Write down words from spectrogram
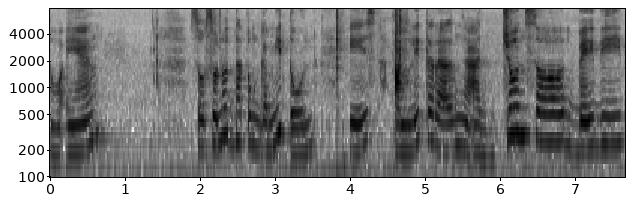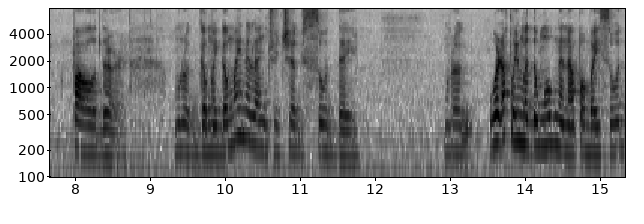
O, ayan. So, sunod na tong gamiton is ang literal nga Johnson Baby Powder. Murag gamay-gamay na lang jud siya sud day. Murag wala ako'y madungog nga napabay sud.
